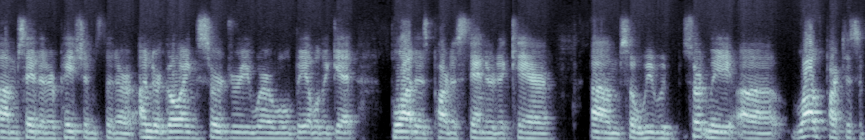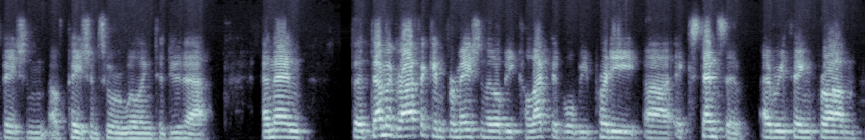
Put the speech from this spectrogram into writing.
um, say that are patients that are undergoing surgery where we'll be able to get blood as part of standard of care. Um, so we would certainly uh, love participation of patients who are willing to do that. And then the demographic information that will be collected will be pretty uh, extensive. Everything from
